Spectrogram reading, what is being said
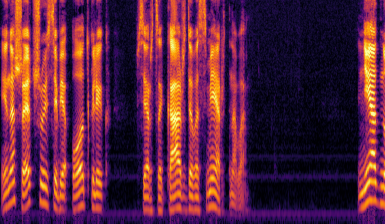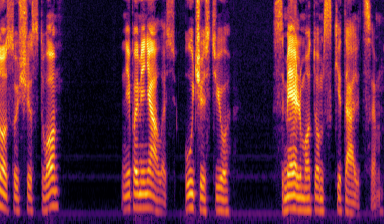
и нашедшую себе отклик в сердце каждого смертного. Ни одно существо не поменялось участью с Мельмотом-скитальцем.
